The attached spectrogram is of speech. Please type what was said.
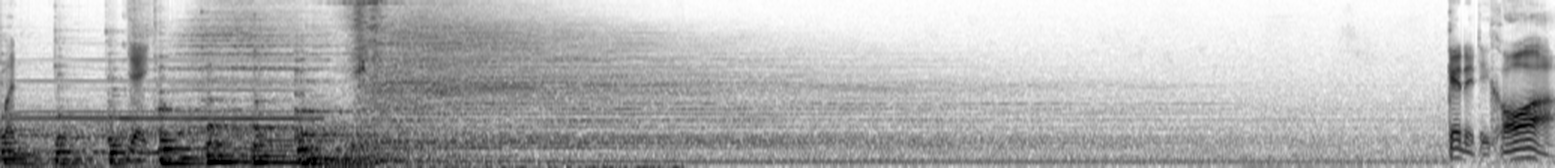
Mình Về thôi. Cái này thì khó à.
